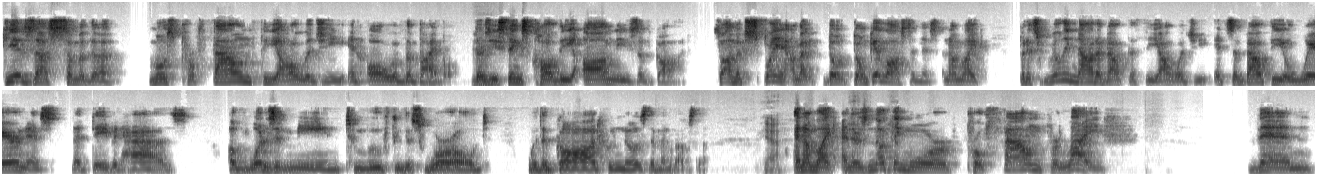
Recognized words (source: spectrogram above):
gives us some of the most profound theology in all of the Bible. There's Mhm. these things called the omnis of God. So I'm explaining, I'm like, don't don't get lost in this. And I'm like, but it's really not about the theology. It's about the awareness that David has of what does it mean to move through this world with a God who knows them and loves them. Yeah. And I'm like, and Yeah, there's nothing more profound for life than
